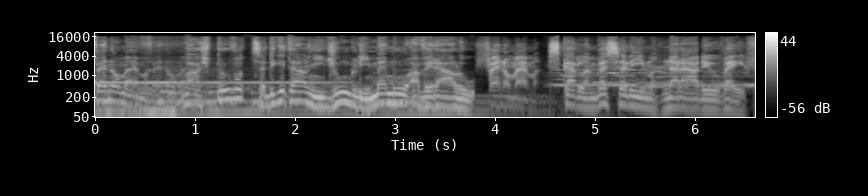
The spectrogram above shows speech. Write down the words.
Fenomem. Fenomem. Váš průvodce digitální džunglí memů a virálů. Fenomem. S Karlem Veselým na rádiu Wave.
